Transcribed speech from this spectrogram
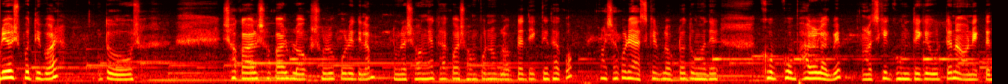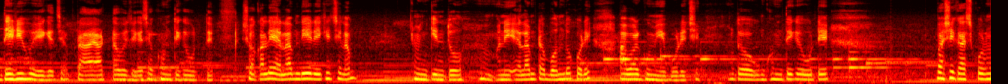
বৃহস্পতিবার, তো সকাল সকাল ব্লগ শুরু করে দিলাম। তোমরা সঙ্গে থাকো সম্পূর্ণ ব্লগটা দেখতে থাকো। আশা করি আজকের ব্লগটা তোমাদের খুব খুব ভালো লাগবে। আজকে ঘুম থেকে উঠতে না অনেকটা দেরি হয়ে গেছে, প্রায় আটটা বেজে গেছে ঘুম থেকে উঠতে। সকালে অ্যালার্ম দিয়ে রেখেছিলাম কিন্তু মানে অ্যালার্মটা বন্ধ করে আবার ঘুমিয়ে পড়েছি। তো ঘুম থেকে উঠে বাসি কাজকর্ম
